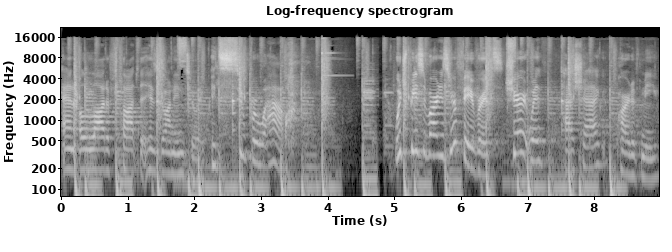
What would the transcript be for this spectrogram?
and a lot of thought that has gone into it. It's super wow. Which piece of art is your favorite? Share it with hashtag part of me.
